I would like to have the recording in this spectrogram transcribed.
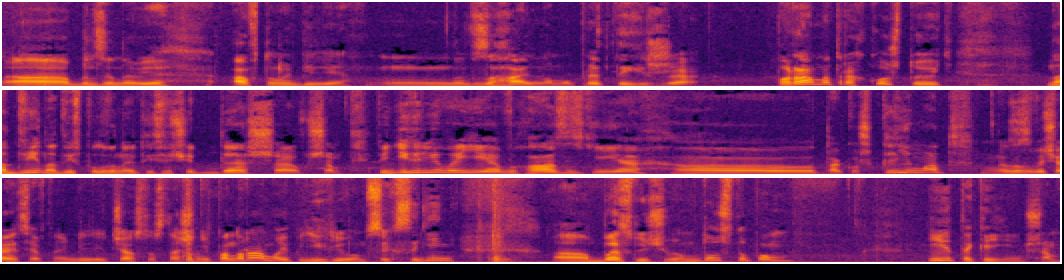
А бензинові автомобілі в загальному при тих же параметрах коштують на 2 на 2,5 тисячі дешевше. Підігріви є, в газ є, е, також клімат. Зазвичай ці автомобілі часто оснащені панорамою, підігрівом всіх сидінь, е, безключовим доступом і таке інше.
